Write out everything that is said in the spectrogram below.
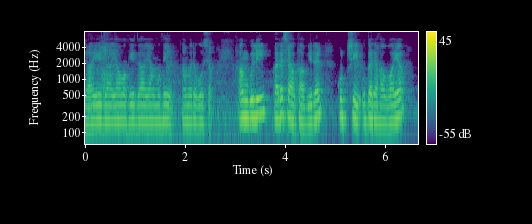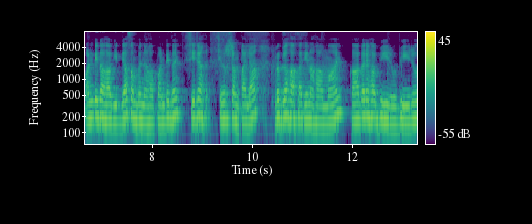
ജായേ ജായാവഹേ ജായാമഹേ അമരകോശം അങ്കുലി കരശാഖ വിരൽ കുക്ഷി ഉദര വയർ പണ്ഡിത വിദ്യാസമ്പന്ന പണ്ഡിതൻ ശിര ശീർഷം തല മൃഗ ഹരിണ മാൻ കാതര ഭീരു ഭീരു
